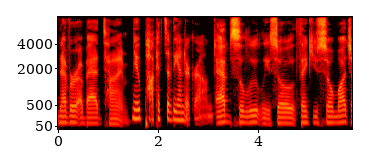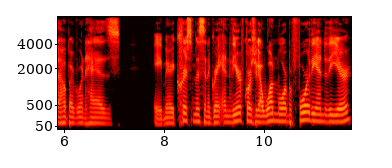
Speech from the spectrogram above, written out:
Never a bad time. New pockets of the underground. Absolutely. So thank you so much. I hope everyone has a Merry Christmas and a great end of the year. Of course, we got one more before the end of the year.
